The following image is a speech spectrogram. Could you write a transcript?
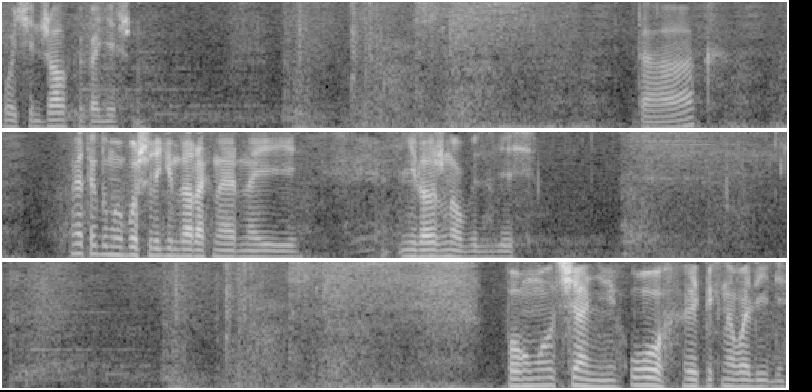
Очень жалко, конечно. Так. Ну, я так думаю, больше легендарок, наверное, и не должно быть здесь. По умолчанию. О, эпик навалили.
